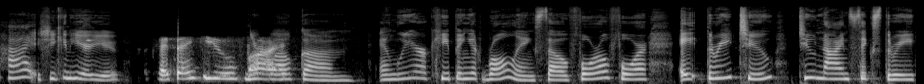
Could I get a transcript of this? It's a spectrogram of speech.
Hi, she can hear you. Okay. Thank you. Bye. You're welcome. And we are keeping it rolling. So 404 832 2963.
